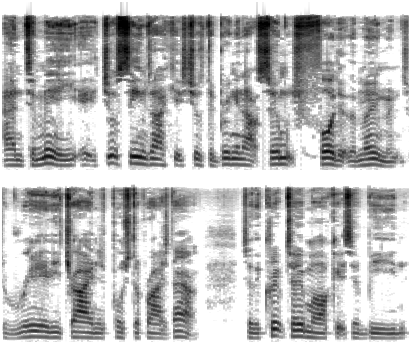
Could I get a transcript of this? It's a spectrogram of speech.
And to me, it just seems like it's just bringing out so much FUD at the moment to really try and just push the price down. So the crypto markets have been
